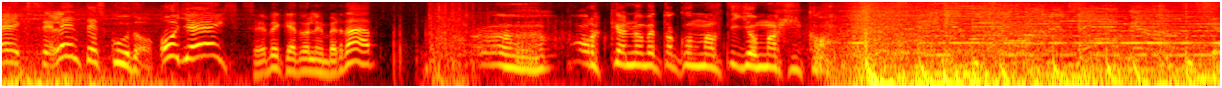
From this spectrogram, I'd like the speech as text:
¡Excelente escudo! Oye, Ace, se ve que duele en verdad. ¿Por qué no me tocó un martillo mágico? ¿Qué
